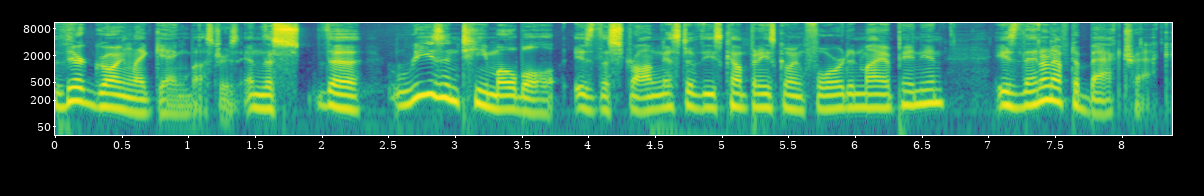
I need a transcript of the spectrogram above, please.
they're growing like gangbusters, and the the reason T-Mobile is the strongest of these companies going forward, in my opinion, is they don't have to backtrack.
